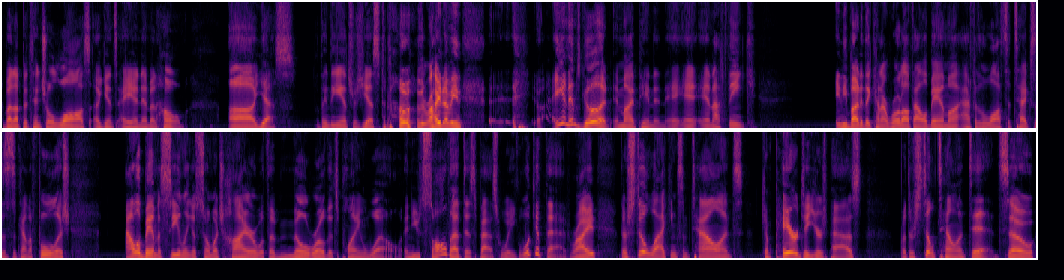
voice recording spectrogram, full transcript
about a potential loss against A&M at home? Uh, yes. I think the answer is yes to both, right? I mean, eh, A&M's good in my opinion, and, and I think anybody that kind of wrote off Alabama after the loss to Texas is kind of foolish. Alabama's ceiling is so much higher with a Milroe that's playing well. And you saw that this past week. Look at that, right? They're still lacking some talent compared to years past, but they're still talented. So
